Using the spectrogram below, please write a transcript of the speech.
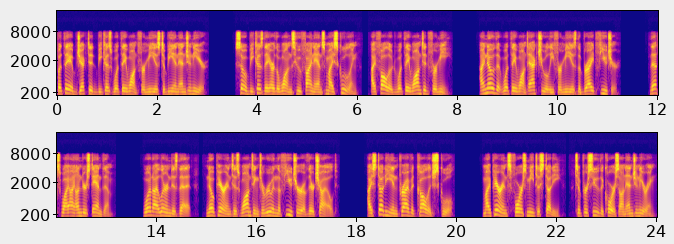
But they objected because what they want for me is to be an engineer. So, because they are the ones who finance my schooling, I followed what they wanted for me. I know that what they want actually for me is the bright future. That's why I understand them. What I learned is that, no parent is wanting to ruin the future of their child. I study in private college school. My parents force me to study, to pursue the course on engineering.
